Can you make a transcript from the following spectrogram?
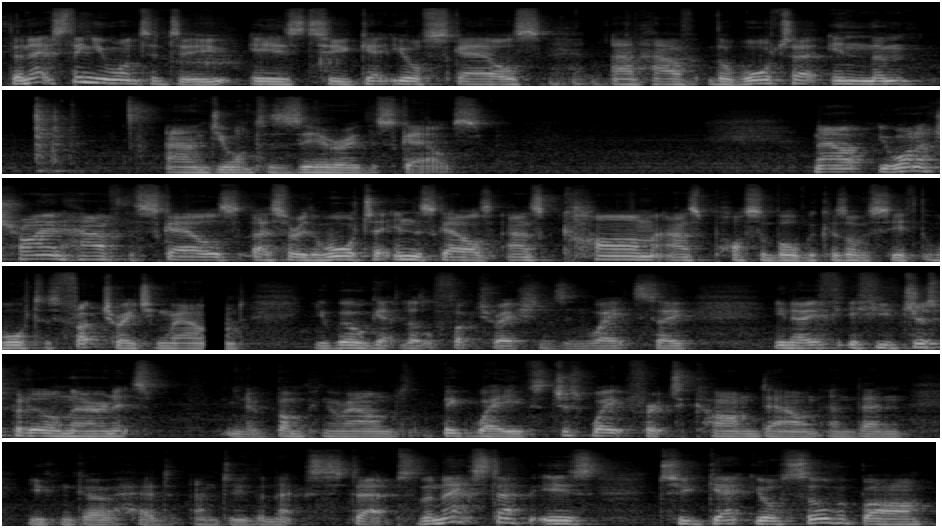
The next thing you want to do is to get your scales and have the water in them, and you want to zero the scales. Now, you want to try and have the scales, uh, sorry, the water in the scales as calm as possible because obviously if the water is fluctuating around, you will get little fluctuations in weight. So, you know, if, if you just put it on there and it's you know bumping around big waves just wait for it to calm down and then you can go ahead and do the next step. So the next step is to get your silver bar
